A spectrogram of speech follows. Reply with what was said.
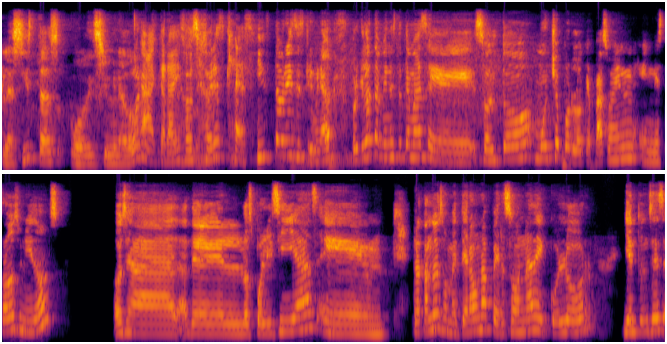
clasistas o discriminadores. Ah, caray, o sea, eres clasista, eres discriminador. Porque luego también este tema se soltó mucho por lo que pasó en, en Estados Unidos. O sea, de los policías em, tratando de someter a una persona de color. Y entonces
